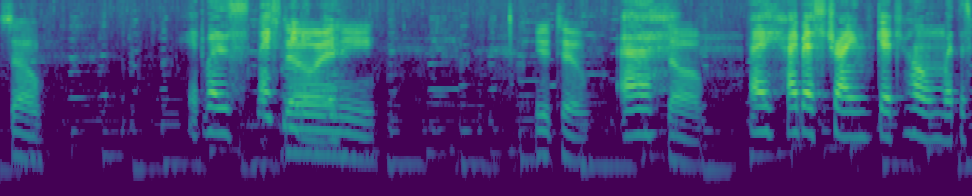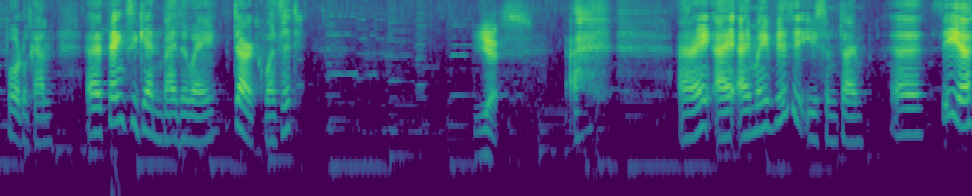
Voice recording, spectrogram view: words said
So, It was nice so meeting you. any. You too. Uh, So, I I best try and get home with this portal gun. Uh, thanks again, by the way. Dark, was it? yes. Uh, all right, I I might visit you sometime. Uh, see ya.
